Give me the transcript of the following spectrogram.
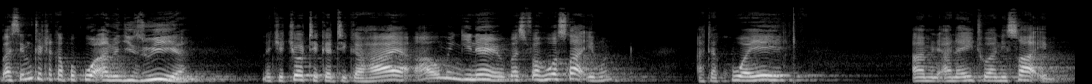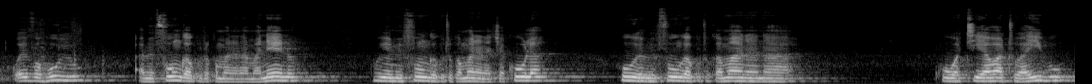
basi mtu atakapokuwa amejizuia na chochote katika haya au mengineyo basi fa huwa saimun atakuwa yeye anaitwa ni saim. Kwa hivyo huyu amefunga kutokamana na maneno huyu amefunga kutokamana na chakula huyu amefunga kutokamana na kuwatia watu aibu.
